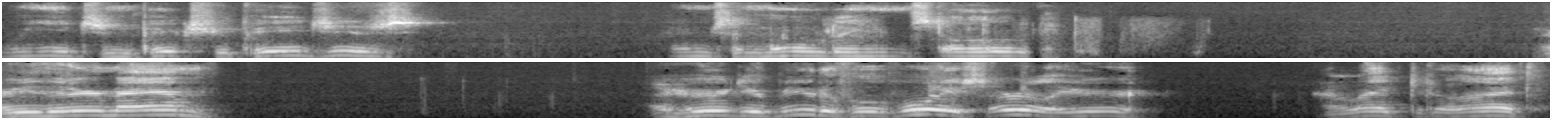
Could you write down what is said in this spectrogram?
We need some picture pages and some molding installed. Are you there, ma'am? I heard your beautiful voice earlier. I liked it a lot.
